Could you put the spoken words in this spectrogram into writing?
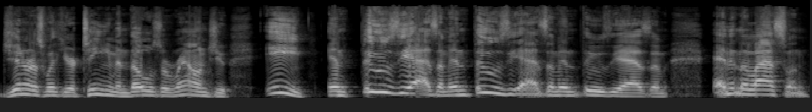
generous with your team and those around you. E, enthusiasm, enthusiasm, enthusiasm. And then the last one,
